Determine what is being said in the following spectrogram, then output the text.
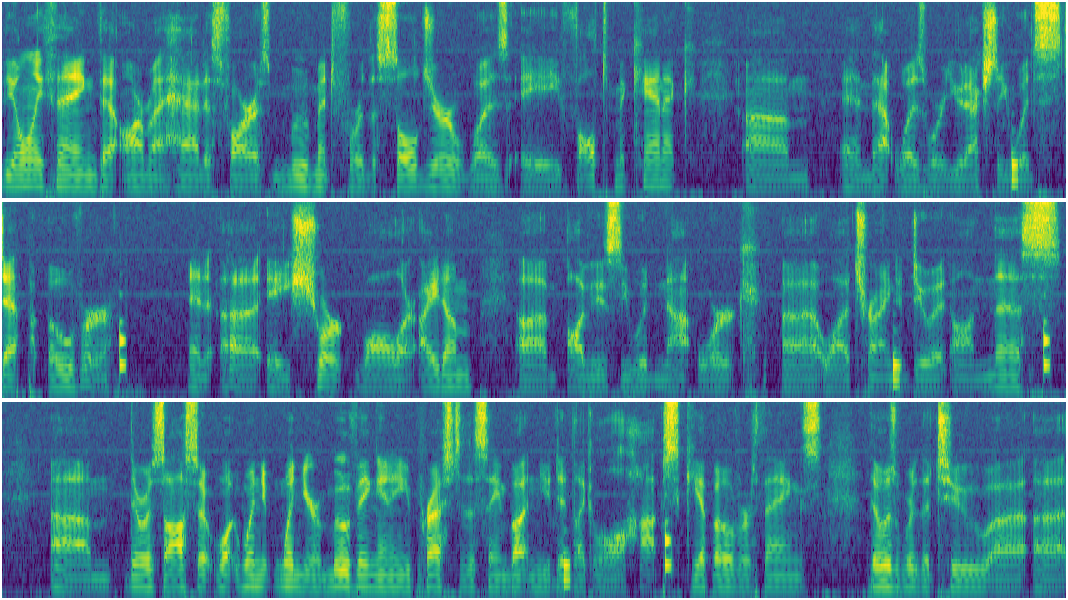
the only thing that Arma had as far as movement for the soldier was a vault mechanic, um, and that was where you actually would step over an, uh, a short wall or item. Um, obviously, would not work uh, while trying to do it on this. Um, there was also when when you're moving and you press to the same button, you did like a little hop skip over things. Those were the two. Uh, uh,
